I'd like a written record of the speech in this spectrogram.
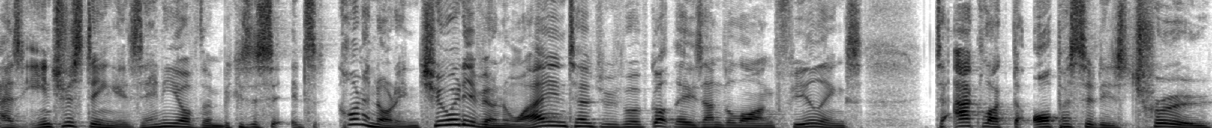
as interesting as any of them because it's, it's kind of not intuitive in a way in terms of we've got these underlying feelings to act like the opposite is true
